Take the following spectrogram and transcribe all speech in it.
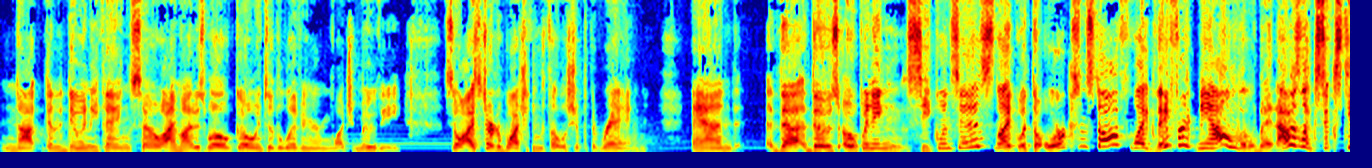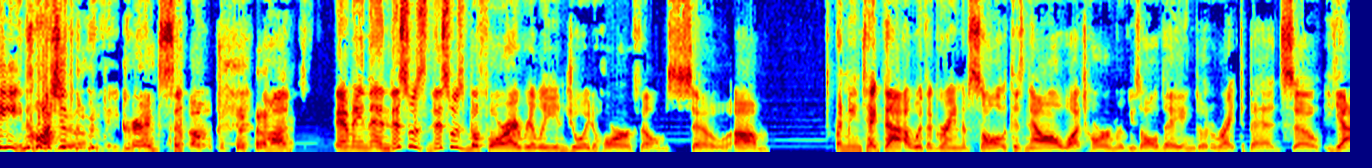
not gonna do anything, so I might as well go into the living room watch a movie. So I started watching The Fellowship of the Ring. And that those opening sequences, like with the orcs and stuff, like they freaked me out a little bit. I was like 16 watching Yeah. the movie, Greg. So, uh, I mean, and this was this was before I really enjoyed horror films. So, um, I mean, take that with a grain of salt because now I'll watch horror movies all day and go to right to bed. So, yeah.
